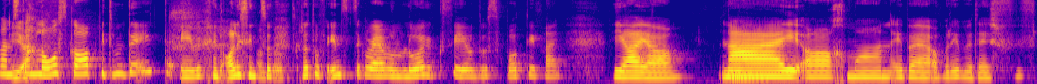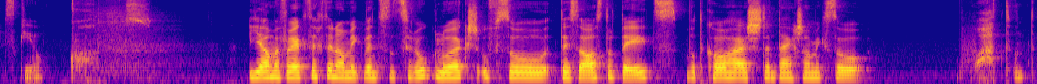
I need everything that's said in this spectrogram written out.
wenn es Ja. dann losgeht mit dem Daten. Ey, wirklich, alle sind Oh so Gott. gerade auf Instagram am Schauen und auf Spotify. Ja, ja. Nein, ach man, eben, aber eben, der ist 50, oh Gott. Ja, man fragt sich dann manchmal, wenn du so zurückschaust auf so Desaster-Dates, die du gehabt hast, dann denkst du manchmal so, what? Und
